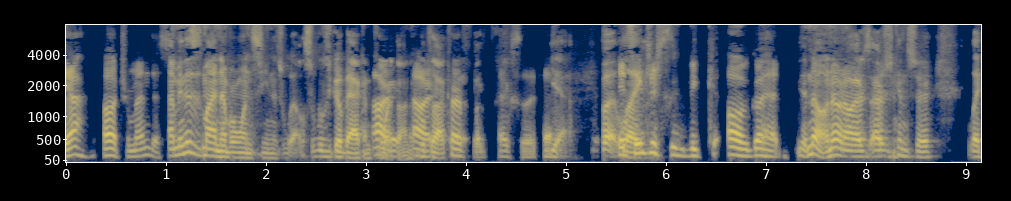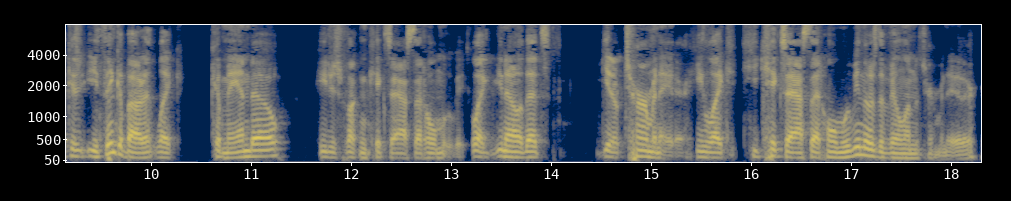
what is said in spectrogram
Yeah. Oh, tremendous. I mean, this is my number one scene as well, so we'll just go back and forth right, on it. We'll right, perfect, excellent. Yeah. Yeah, but It's like, interesting because oh, go ahead. no, no, no. I was, I was just gonna say, like, you think about it, like Commando, he just fucking kicks ass that whole movie. Like, you know, that's you know, Terminator. He like he kicks ass that whole movie. And there was the villain of Terminator.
